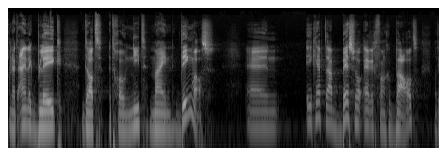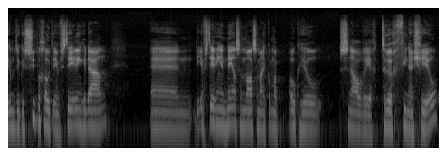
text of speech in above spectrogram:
En uiteindelijk bleek dat het gewoon niet mijn ding was. En ik heb daar best wel erg van gebaald. Want ik heb natuurlijk een super grote investering gedaan. En die investering in het Nederlandse mastermind komt ook heel snel weer terug financieel.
